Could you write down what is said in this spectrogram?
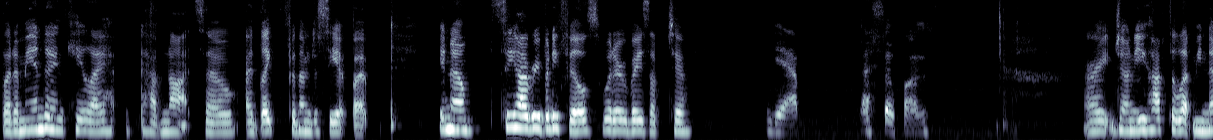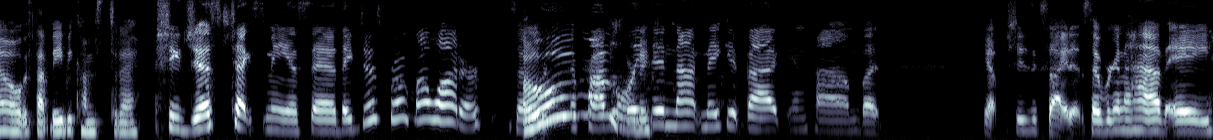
but Amanda and Kayla have not. So I'd like for them to see it, but you know, see how everybody feels, what everybody's up to. Yeah, that's so fun. All right, Joni, you have to let me know if that baby comes today. She just texted me and said they just broke my water. So Oh, it probably Lordy. did not make it back in time, but yep, she's excited. So we're gonna have a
